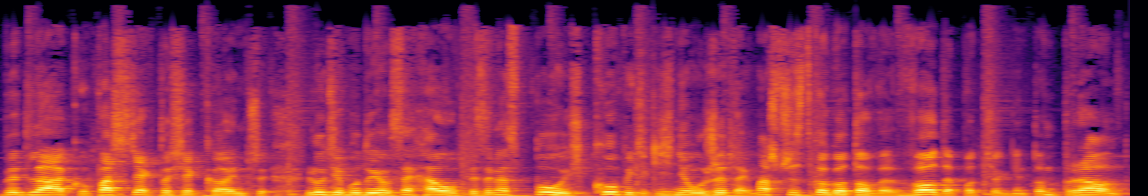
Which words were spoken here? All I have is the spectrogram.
Bydlaku, patrzcie jak to się kończy. Ludzie budują se chałupy, zamiast pójść, kupić jakiś nieużytek, masz wszystko gotowe, wodę podciągniętą, prąd.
